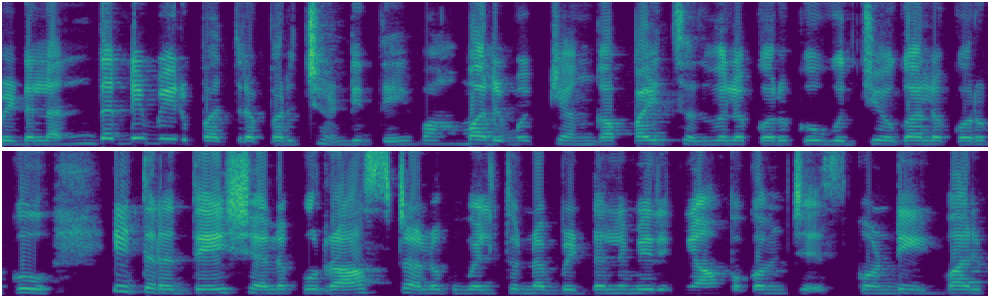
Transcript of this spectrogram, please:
బిడ్డలందరినీ మీరు భద్రపరచండి దేవా. మరి ముఖ్యంగా పై చదువుల కొరకు ఉద్యోగాల కొరకు ఇతర దేశాలకు రాష్ట్రాలకు వెళ్తున్న బిడ్డల్ని మీరు జ్ఞాపకం చేసుకోండి. వారి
